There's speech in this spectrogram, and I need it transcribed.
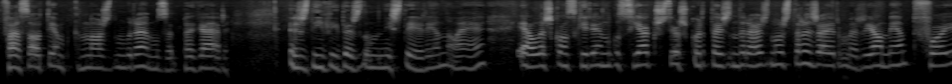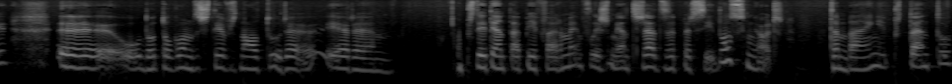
face ao tempo que nós demoramos a pagar as dívidas do Ministério, não é? Elas conseguirem negociar com os seus quartéis-generais no estrangeiro, mas realmente foi. eh, o Dr. Gomes Esteves, na altura, era o presidente da Apifarma, infelizmente já desaparecido, um senhor também, e, portanto,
